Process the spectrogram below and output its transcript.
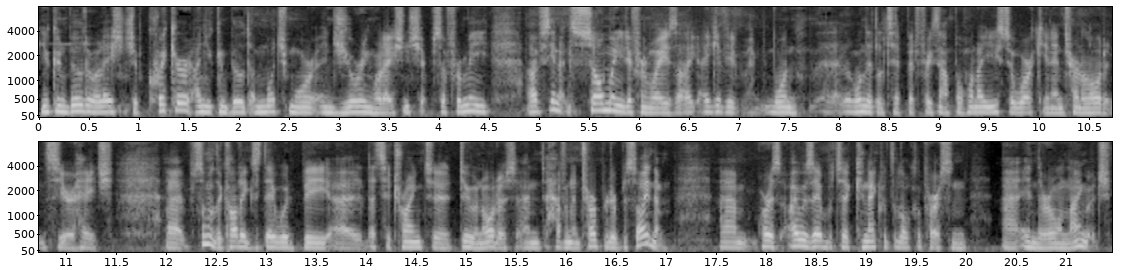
You can build a relationship quicker and you can build a much more enduring relationship. So for me, I've seen it in so many different ways. I, I give you one uh, one little tidbit. For example, when I used to work in internal audit in CRH, uh, some of the colleagues, they would be, uh, let's say, trying to do an audit and have an interpreter beside them. Um, whereas I was able to connect with the local person uh, in their own language.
